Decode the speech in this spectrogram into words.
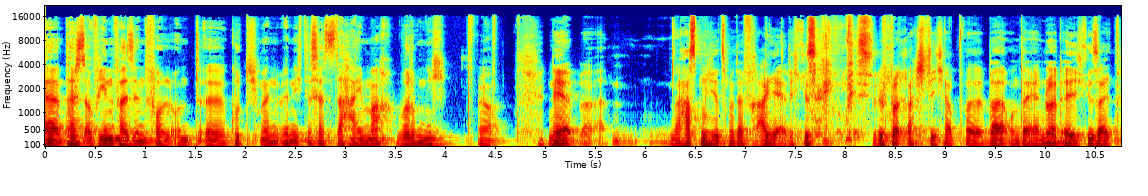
Äh, das ist auf jeden Fall sinnvoll. Und äh, gut, ich meine, wenn ich das jetzt daheim mache, warum nicht? Ja. Nee, äh, hast mich jetzt mit der Frage ehrlich gesagt ein bisschen überrascht. Ich habe äh, bei unter Android ehrlich gesagt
